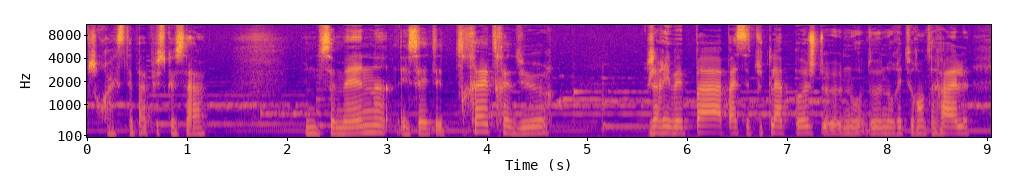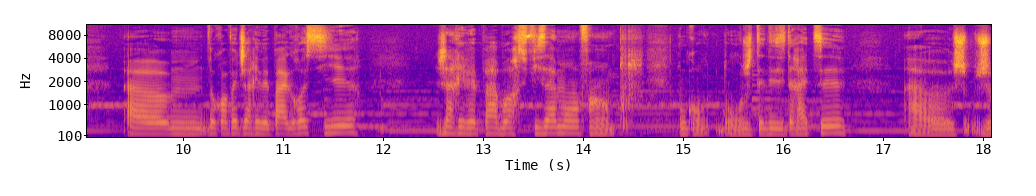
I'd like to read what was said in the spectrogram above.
Je crois que c'était pas plus que ça. Une semaine. Et ça a été très très dur. J'arrivais pas à passer toute la poche de, nou- de nourriture entérale. Euh, donc en fait, j'arrivais pas à grossir. J'arrivais pas à boire suffisamment. Enfin, donc j'étais déshydratée. Euh, je, je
